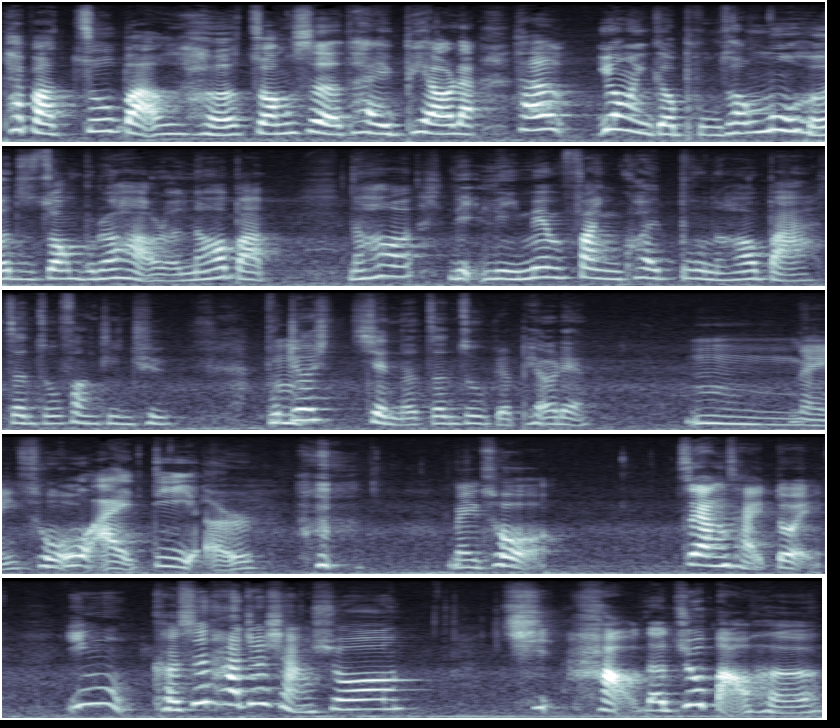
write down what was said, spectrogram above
他把珠宝盒装饰的太漂亮，他用一个普通木盒子装不就好了？然后把，然后里里面放一块布，然后把珍珠放进去，不就显得珍珠比较漂亮？嗯，没错。我爱弟儿，没错，这样才对。因可是他就想说，其好的珠宝盒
